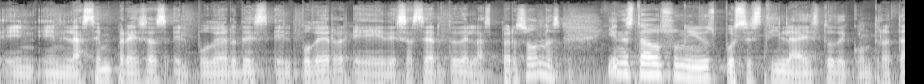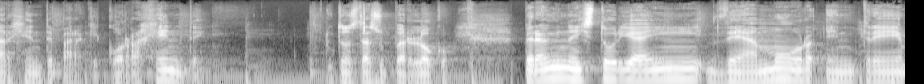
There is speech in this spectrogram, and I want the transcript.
en, las empresas el poder, el poder eh, deshacerte de las personas. Y en Estados Unidos pues estila esto de contratar gente para que corra gente. Entonces está súper loco. Pero hay una historia ahí de amor entre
